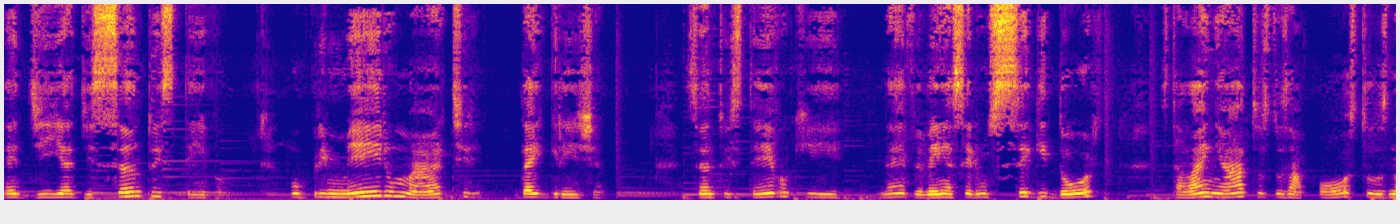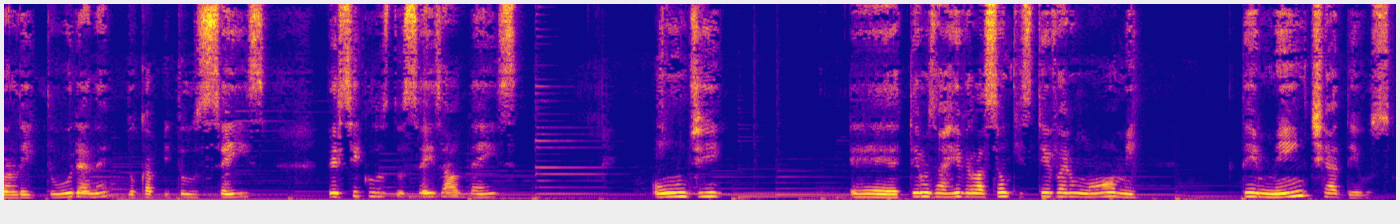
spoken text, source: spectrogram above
é dia de Santo Estevão, o primeiro mártir da igreja. Santo Estevão, que né, vem a ser um seguidor, está lá em Atos dos Apóstolos, na leitura né, do capítulo 6, versículos do 6 ao 10, onde é, temos a revelação que Estevão era um homem temente a Deus,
